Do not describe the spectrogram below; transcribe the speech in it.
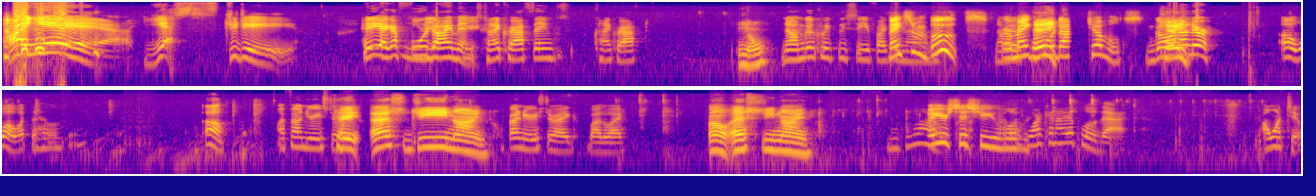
Ah yeah! Yes! GG. Hey, I got four diamonds. Can I craft things? Can I craft? No. No, I'm gonna quickly see if I can. Make some uh, boots no, or make Hey. four diamond shovels. I'm going Okay. under. Oh, whoa! What the hell is that? Oh, I found your Easter egg. Okay, SG9. Found your Easter egg, by the way. Oh, SG9. Wow. Oh, your sister, you love her. Why can I upload that? I want to.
